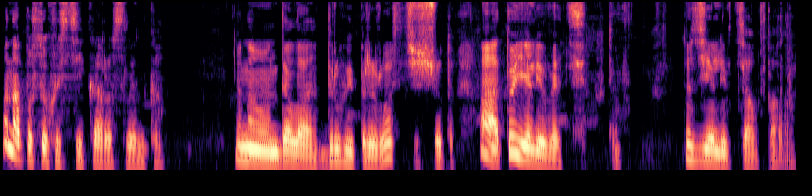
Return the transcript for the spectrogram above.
Вона посухостійка рослинка. Вона вон дала другий прирост чи що то. А, то ялівець. То, то з ялівця впала.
